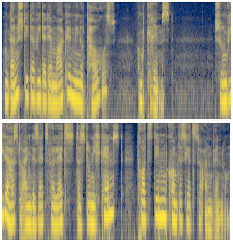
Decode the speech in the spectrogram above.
Und dann steht da wieder der Makel Minotaurus und grinst. Schon wieder hast du ein Gesetz verletzt, das du nicht kennst, trotzdem kommt es jetzt zur Anwendung.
